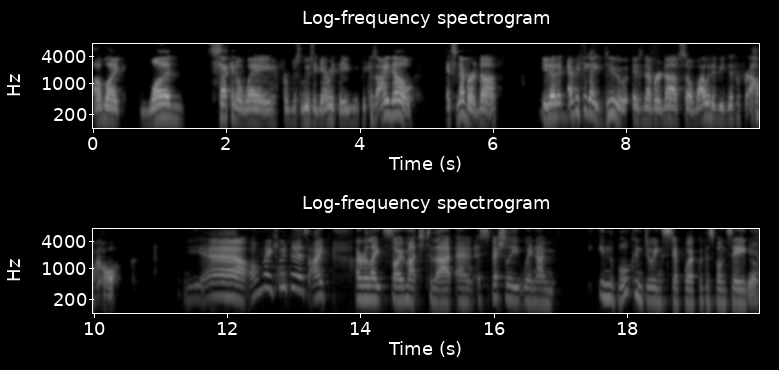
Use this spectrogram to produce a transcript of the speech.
I'm like one second away from just losing everything because I know it's never enough. You know, mm-hmm. everything I do is never enough. So why would it be different for alcohol? Yeah. Oh my goodness. I I relate so much to that, and especially when I'm in the book and doing step work with a sponsee. Yeah.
